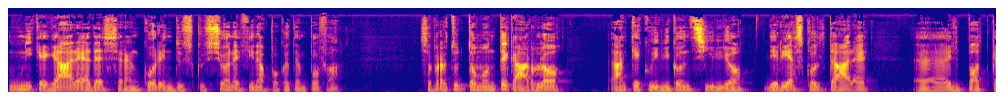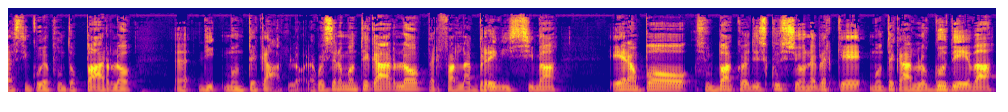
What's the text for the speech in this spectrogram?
uniche gare ad essere ancora in discussione fino a poco tempo fa. Soprattutto Monte Carlo, anche qui vi consiglio di riascoltare eh, il podcast in cui appunto parlo eh, di Monte Carlo. La questione Monte Carlo, per farla brevissima, era un po' sul banco della discussione perché Monte Carlo godeva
